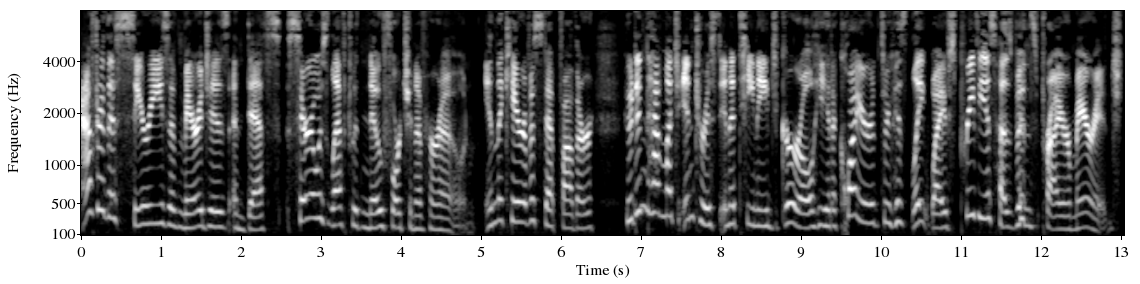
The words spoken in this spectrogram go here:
After this series of marriages and deaths, Sarah was left with no fortune of her own, in the care of a stepfather who didn't have much interest in a teenage girl he had acquired through his late wife's previous husband's prior marriage.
